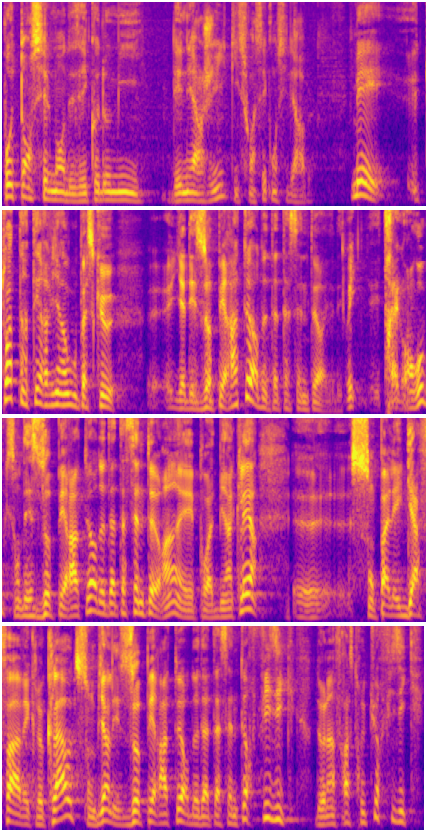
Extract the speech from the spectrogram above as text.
potentiellement des économies d'énergie qui sont assez considérables. Mais toi, tu interviens où? Parce qu'il euh, y a des opérateurs de data center, il y a des, très grands groupes qui sont des opérateurs de data center. Hein, et pour être bien clair, euh, ce ne sont pas les GAFA avec le cloud, ce sont bien les opérateurs de data center physiques, de l'infrastructure physique.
